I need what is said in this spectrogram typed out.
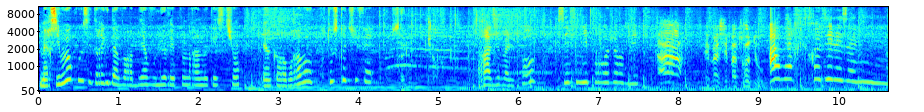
Merci beaucoup Cédric d'avoir bien voulu répondre à nos questions et encore bravo pour tout ce que tu fais. Salut, ciao. Radio Valpo, c'est fini pour aujourd'hui. Ah Eh ben c'est pas trop tôt. À mercredi les amis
